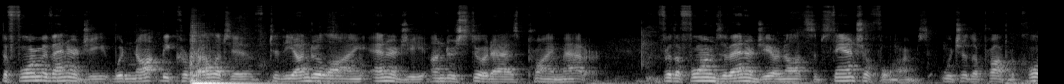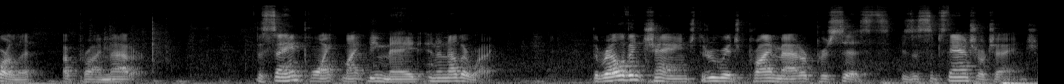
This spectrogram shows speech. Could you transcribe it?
the form of energy would not be correlative to the underlying energy understood as prime matter, for the forms of energy are not substantial forms, which are the proper correlate of prime matter. The same point might be made in another way. The relevant change through which prime matter persists is a substantial change,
